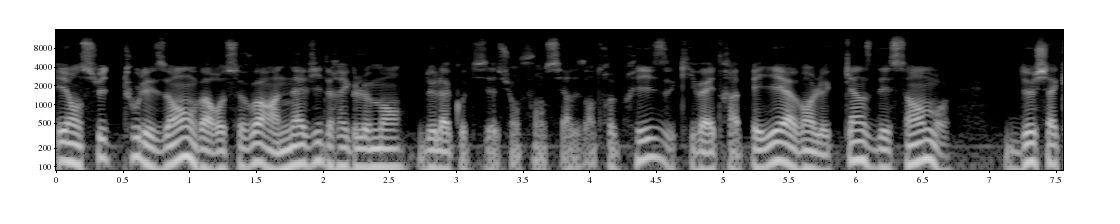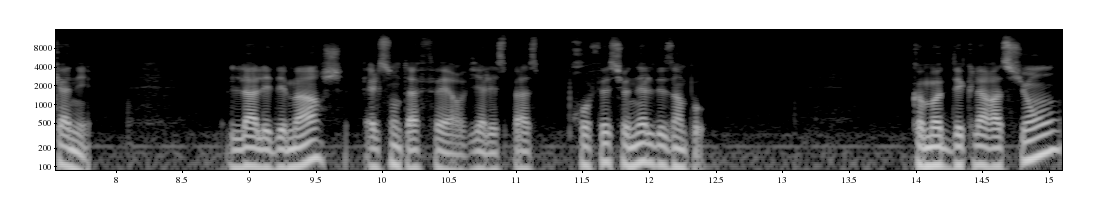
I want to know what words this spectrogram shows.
Et ensuite, tous les ans, on va recevoir un avis de règlement de la cotisation foncière des entreprises qui va être à payer avant le 15 décembre de chaque année. Là, les démarches, elles sont à faire via l'espace professionnel des impôts. Comme autre déclaration,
